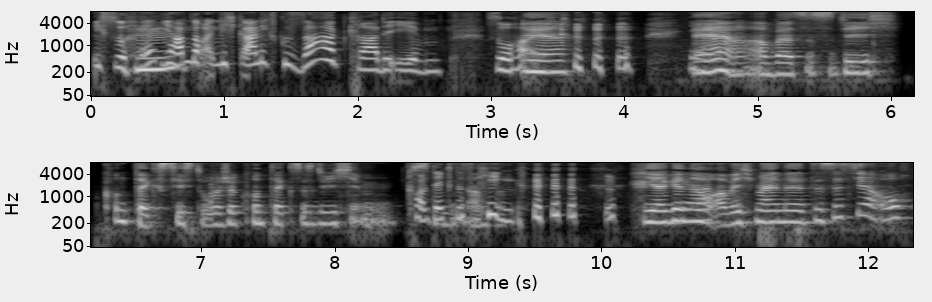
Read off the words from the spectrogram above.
Ich so, hä, hm. die haben doch eigentlich gar nichts gesagt gerade eben. So halt. Ja. ja. ja, aber es ist natürlich Kontext, historischer Kontext ist natürlich im Kontext ist King. ja, genau, ja. aber ich meine, das ist ja auch,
